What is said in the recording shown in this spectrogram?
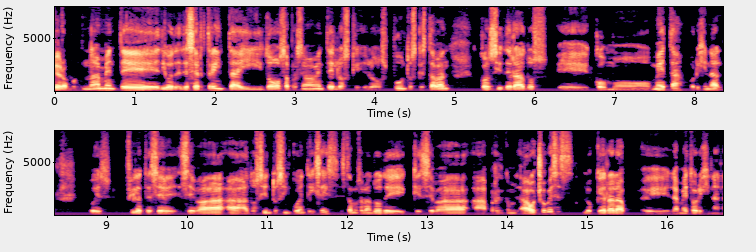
pero afortunadamente, digo, de, ser 32 aproximadamente los, que, los puntos que estaban considerados eh, como meta original, pues fíjate, se, se va a 256. Estamos hablando de que se va a prácticamente a ocho veces lo que era la, eh, la meta original.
